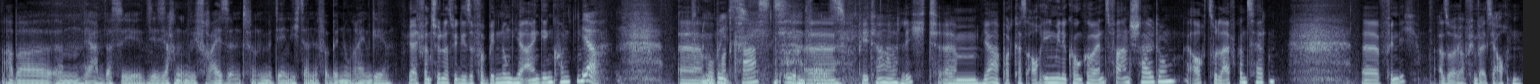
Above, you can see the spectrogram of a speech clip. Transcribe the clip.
Aber ähm, ja, dass sie die Sachen irgendwie frei sind und mit denen ich dann eine Verbindung eingehe. Ja, ich fand schön, dass wir diese Verbindung hier eingehen konnten. Ja, Ähm, Podcast. Äh, Peter Licht. Ähm, ja, Podcast auch irgendwie eine Konkurrenzveranstaltung, auch zu Live-Konzerten. Äh, Finde ich. Also ja, auf jeden Fall ist ja auch ein,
